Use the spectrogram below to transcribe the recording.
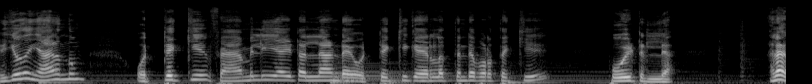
എനിക്ക് തോന്നുന്നു ഞാനൊന്നും ഒറ്റയ്ക്ക് ഫാമിലി ആയിട്ടല്ലാണ്ട് ഒറ്റയ്ക്ക് കേരളത്തിന്റെ പുറത്തേക്ക് പോയിട്ടില്ല. അല്ല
